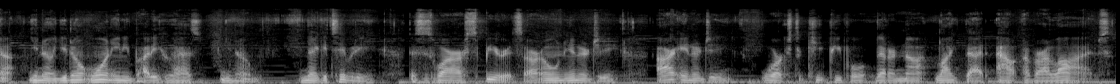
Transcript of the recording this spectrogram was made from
uh, you know you don't want anybody who has you know negativity. This is why our spirits our own energy our energy works to keep people that are not like that out of our lives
